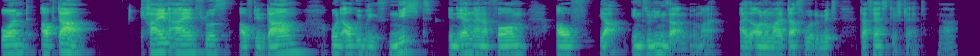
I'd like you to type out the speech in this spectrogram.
Und auch da kein Einfluss auf den Darm und auch übrigens nicht in irgendeiner Form auf ja, Insulin, sagen wir mal. Also auch nochmal, das wurde mit da festgestellt. Ja.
